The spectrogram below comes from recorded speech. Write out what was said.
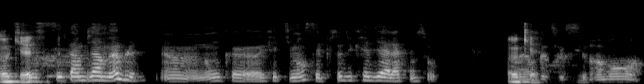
Ok. C'est un bien meuble, donc effectivement c'est plutôt du crédit à la conso. Ok. c'est vraiment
